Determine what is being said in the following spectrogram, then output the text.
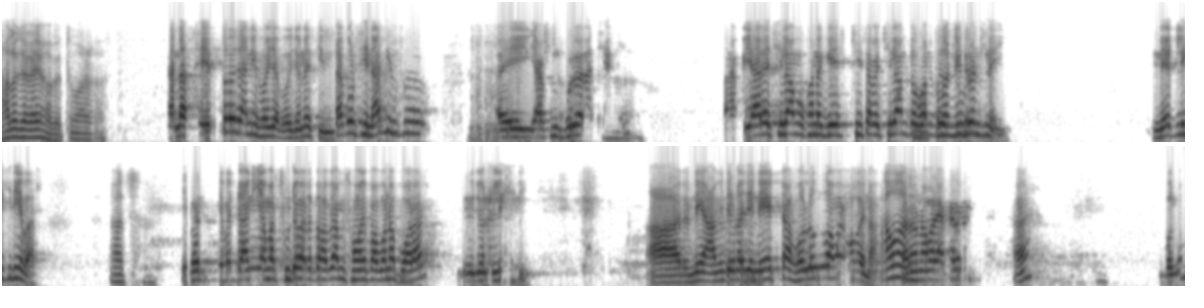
ভালো জায়গায় হবে তোমার। না সে তো জানি হয়ে যাবে ওই জন্য চিন্তা করছি না কিন্তু এই এখন ঘুরে বেড়াচ্ছি। মানে বিহারে ছিলাম ওখানে গেস্ট হিসাবে ছিলাম তো ওখানে স্টুডেন্ট নেই। নেট লিখিনি এবার। আচ্ছা। এবার এবার জানি আমার ছুটে বেড়াতে হবে আমি সময় পাবো না পড়ার এই জন্য লিখিনি। আর নে আমি দেখলাম যে নেটটা হলেও আমার হবে না কারণ আমার একাডেমিক হ্যাঁ বলুন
